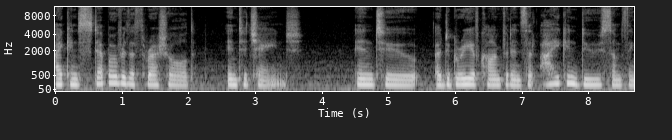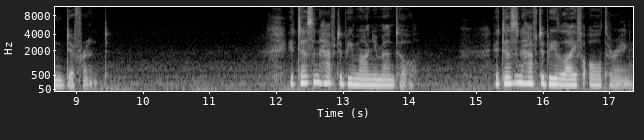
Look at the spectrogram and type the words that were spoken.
I can step over the threshold into change, into a degree of confidence that I can do something different. It doesn't have to be monumental. It doesn't have to be life altering.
